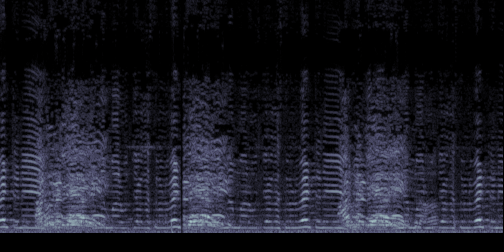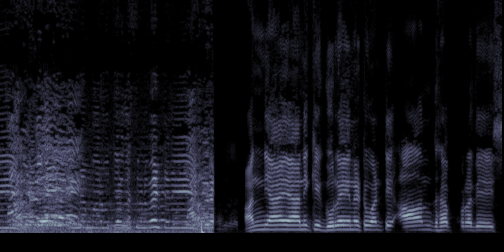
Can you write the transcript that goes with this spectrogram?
వెంటనే ఎన్ఎంఆర్ ఉద్యోగస్తులను వెంటనే ఎన్ఎంఆర్ ఉద్యోగస్తులను వెంటనే ఎన్ఎంఆర్ ఉద్యోగస్తులను వెంటనే ఎన్ఎంఆర్ ఉద్యోగస్తులను వెంటనే. అన్యాయానికి గురైనటువంటి ఆంధ్రప్రదేశ్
